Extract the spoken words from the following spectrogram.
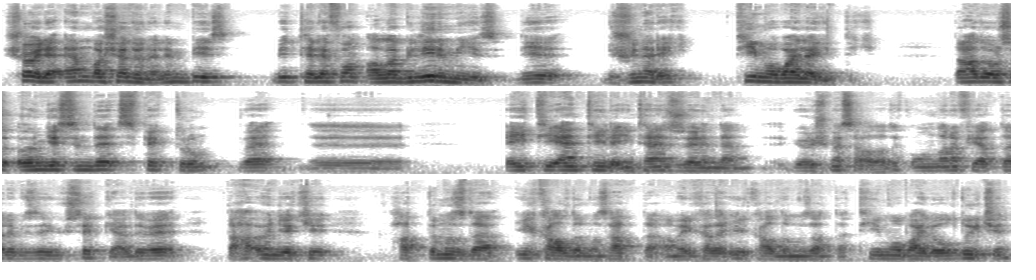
Şöyle en başa dönelim. Biz bir telefon alabilir miyiz diye düşünerek T-Mobile'a gittik. Daha doğrusu öncesinde Spectrum ve e, AT&T ile internet üzerinden görüşme sağladık. Onların fiyatları bize yüksek geldi ve daha önceki hattımız da ilk aldığımız hatta Amerika'da ilk aldığımız hatta T-Mobile olduğu için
